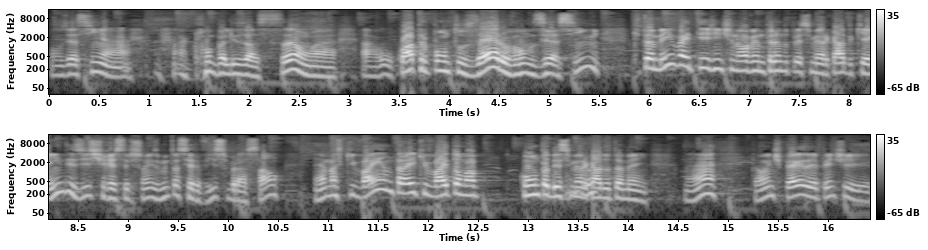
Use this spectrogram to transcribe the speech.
vamos dizer assim, a, a globalização, a, a, o 4.0, vamos dizer assim, que também vai ter gente nova entrando para esse mercado que ainda existe restrições muito a serviço braçal, né, mas que vai entrar e que vai tomar conta desse uhum. mercado também. Né? Então a gente pega, de repente,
